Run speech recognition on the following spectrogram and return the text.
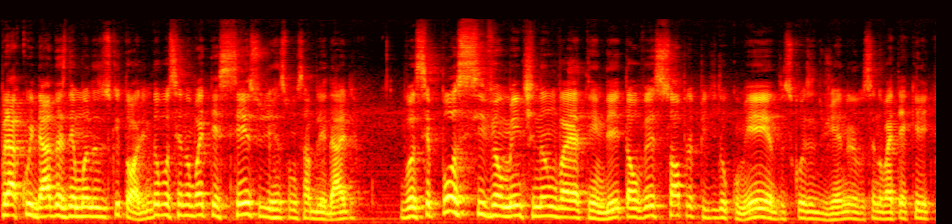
para cuidar das demandas do escritório. Então você não vai ter senso de responsabilidade você possivelmente não vai atender, talvez só para pedir documentos, coisas do gênero, você não vai ter aquele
